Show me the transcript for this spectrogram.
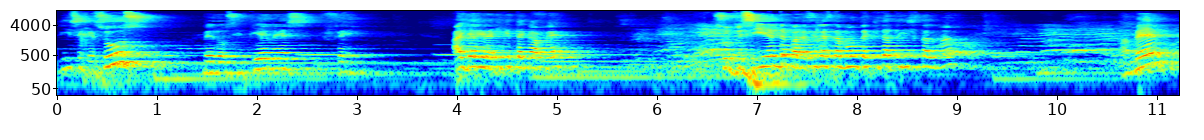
Dice Jesús, pero si tienes fe. ¿Hay alguien aquí que tenga fe? Suficiente para decirle a este monte, quítate y dice tal mal. Amén.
